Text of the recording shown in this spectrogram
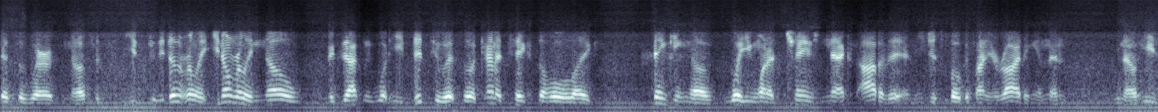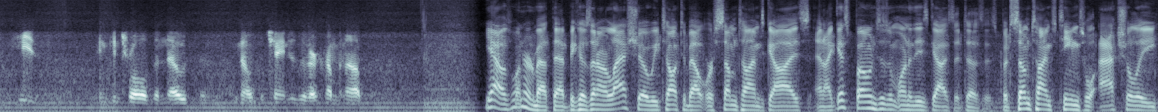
as to where you know it's because he doesn't really you don't really know exactly what he did to it, so it kind of takes the whole like thinking of what you want to change next out of it, and you just focus on your riding, and then you know he's he's in control of the notes and you know the changes that are coming up. Yeah, I was wondering about that because in our last show we talked about where sometimes guys, and I guess Bones isn't one of these guys that does this, but sometimes teams will actually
